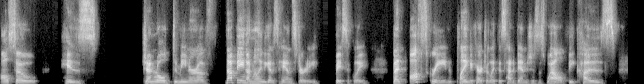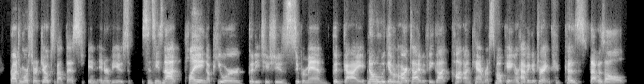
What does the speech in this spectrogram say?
also his general demeanor of not being unwilling to get his hands dirty basically but off screen playing a character like this had advantages as well because Roger Moore sort of jokes about this in interviews. Since he's not playing a pure goody two shoes Superman good guy, no one would give him a hard time if he got caught on camera smoking or having a drink, because that was all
